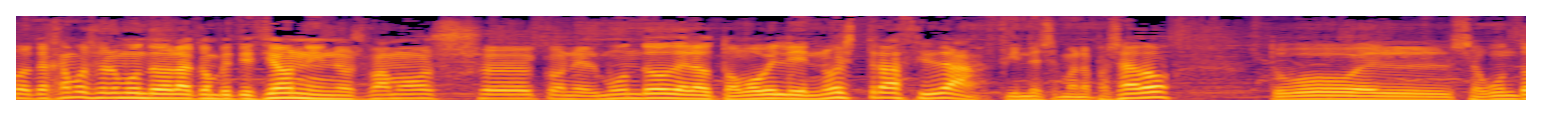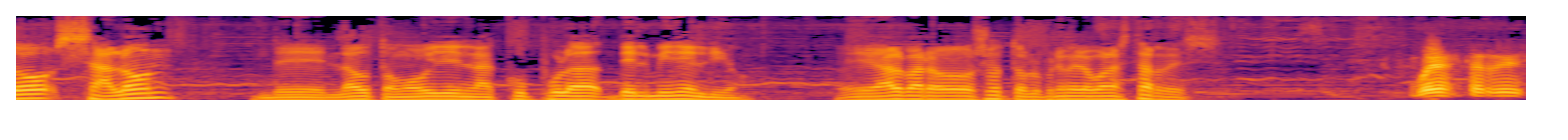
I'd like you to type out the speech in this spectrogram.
Pues dejamos el mundo de la competición y nos vamos eh, con el mundo del automóvil en nuestra ciudad. Fin de semana pasado tuvo el segundo salón del automóvil en la cúpula del Minelio. Eh, Álvaro Soto, lo primero, buenas tardes. Buenas tardes.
